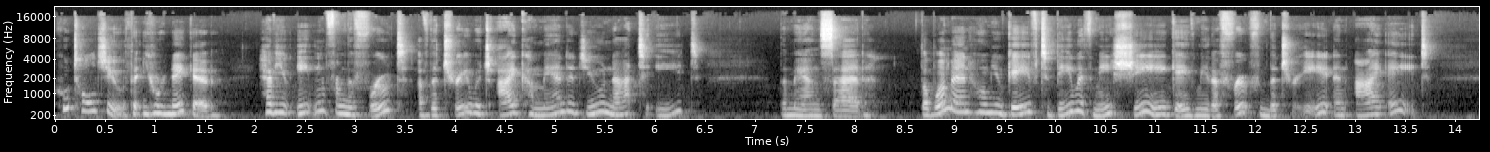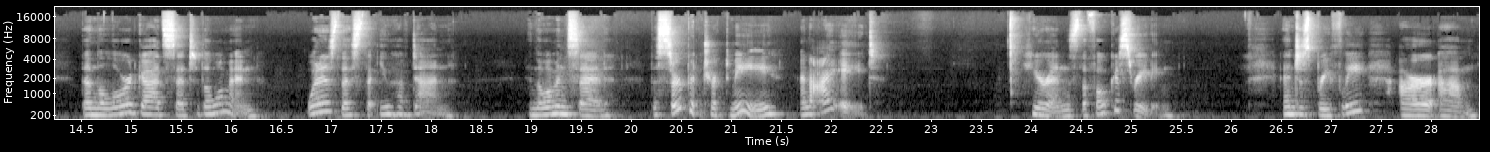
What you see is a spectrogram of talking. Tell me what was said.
Who told you that you were naked? Have you eaten from the fruit of the tree which I commanded you not to eat? The man said, The woman whom you gave to be with me, she gave me the fruit from the tree, and I ate. Then the Lord God said to the woman, What is this that you have done? And the woman said, The serpent tricked me, and I ate. Here ends the focus reading. And just briefly, our um,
